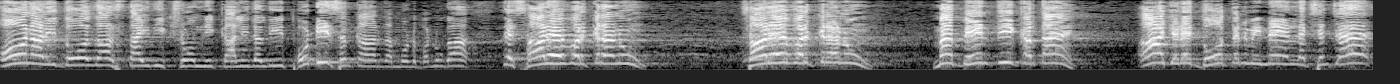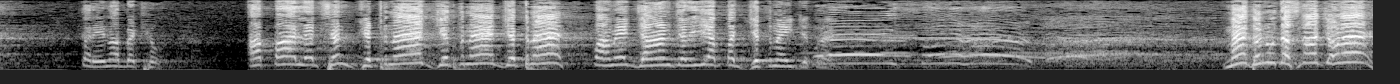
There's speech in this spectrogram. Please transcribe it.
ਆਉਣ ਵਾਲੀ 2027 ਦੀ ਸ਼੍ਰੋਮਣੀ ਅਕਾਲੀ ਦਲ ਦੀ ਥੋੜੀ ਸਰਕਾਰ ਦਾ ਮੁੱਢ ਬਣੂਗਾ ਤੇ ਸਾਰੇ ਵਰਕਰਾਂ ਨੂੰ, ਸਾਰੇ ਵਰਕਰਾਂ ਨੂੰ ਮੈਂ ਬੇਨਤੀ ਕਰਦਾ ਆ ਜਿਹੜੇ 2-3 ਮਹੀਨੇ ਇਲੈਕਸ਼ਨ ਚ ਹੈ, ਘਰੇ ਨਾ ਬੈਠਿਓ। ਆਪਾਂ ਇਲੈਕਸ਼ਨ ਜਿੱਤਣਾ ਹੈ ਜਿੱਤਣਾ ਹੈ ਜਿੱਤਣਾ ਹੈ, ਭਾਵੇਂ ਜਾਨ ਚਲੀ ਜੇ ਆਪਾਂ ਜਿੱਤਣਾ ਹੀ ਜਿੱਤਣਾ ਹੈ। ਮੈਂ ਤੁਹਾਨੂੰ ਦੱਸਣਾ ਚਾਹਣਾ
